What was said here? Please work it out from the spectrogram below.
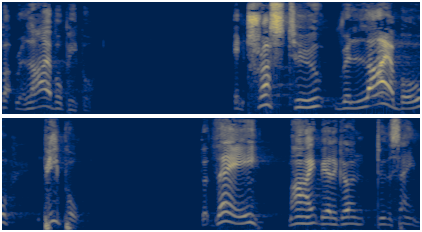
but reliable people. Entrust to reliable people that they might be able to go and do the same.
